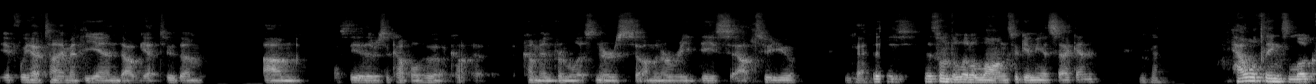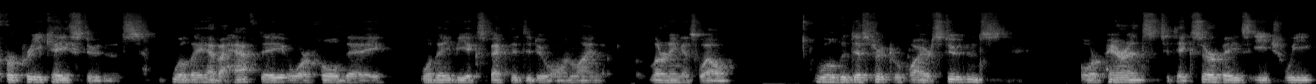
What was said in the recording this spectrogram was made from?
if we have time at the end, I'll get to them. Um, I see there's a couple who have come, come in from listeners, so I'm going to read these out to you. Okay. This is this one's a little long, so give me a second. Okay. How will things look for pre-K students? Will they have a half day or a full day? Will they be expected to do online learning as well? Will the district require students or parents to take surveys each week,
